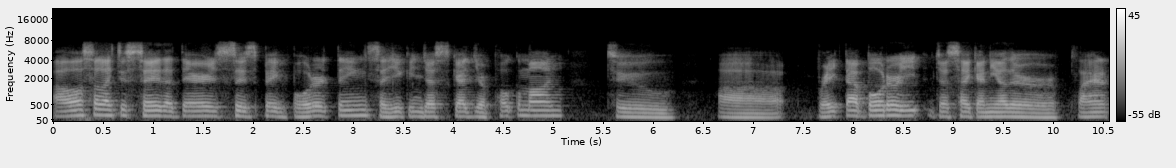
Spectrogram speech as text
I also like to say that there's this big border thing, so you can just get your Pokemon to uh, break that border, just like any other plant,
